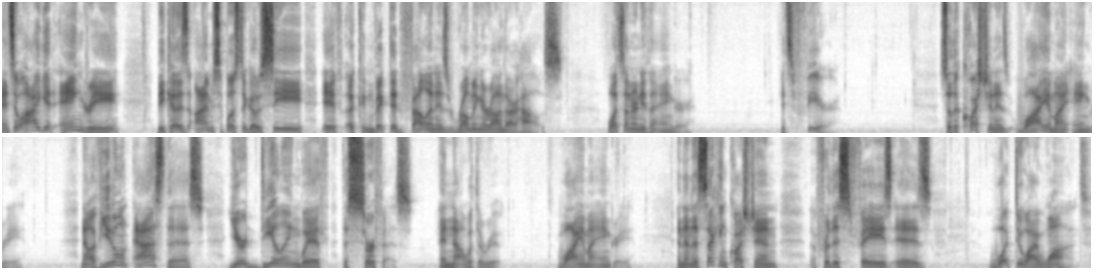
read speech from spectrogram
And so I get angry because I'm supposed to go see if a convicted felon is roaming around our house. What's underneath the anger? It's fear. So the question is, why am I angry? Now, if you don't ask this, you're dealing with the surface and not with the root. Why am I angry? And then the second question for this phase is, what do I want?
